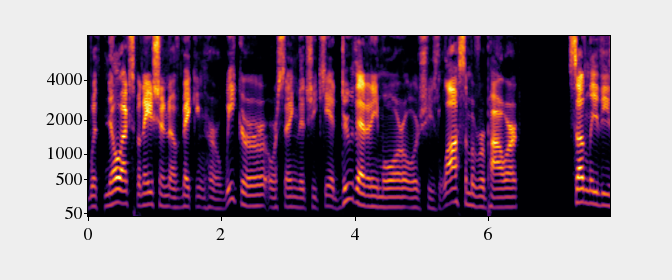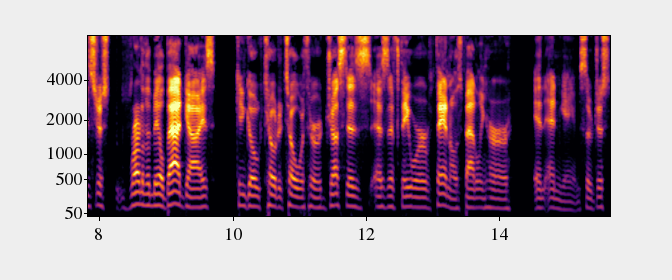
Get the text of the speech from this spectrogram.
with no explanation of making her weaker or saying that she can't do that anymore or she's lost some of her power suddenly these just run of the mill bad guys can go toe to toe with her just as as if they were Thanos battling her in Endgame. So just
